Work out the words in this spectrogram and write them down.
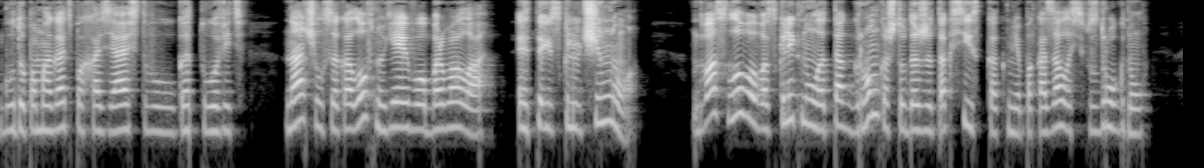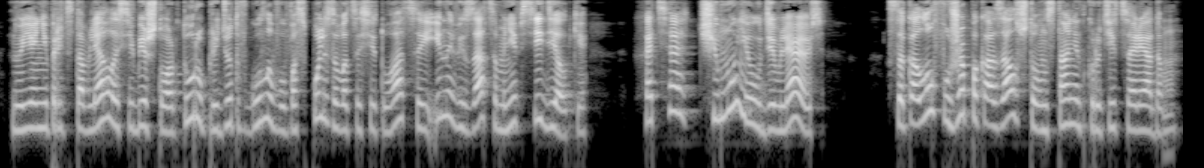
Буду помогать по хозяйству, готовить. Начал Соколов, но я его оборвала. Это исключено. Два слова воскликнула так громко, что даже таксист, как мне показалось, вздрогнул. Но я не представляла себе, что Артуру придет в голову воспользоваться ситуацией и навязаться мне в сиделки. Хотя, чему я удивляюсь? Соколов уже показал, что он станет крутиться рядом.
